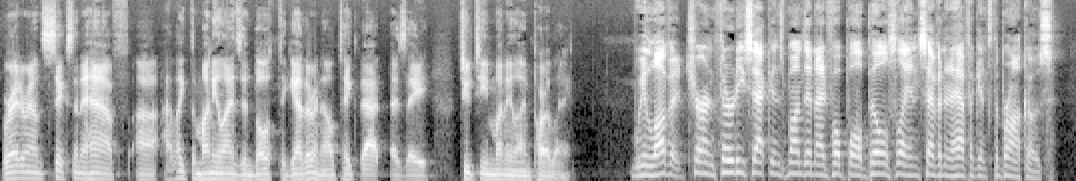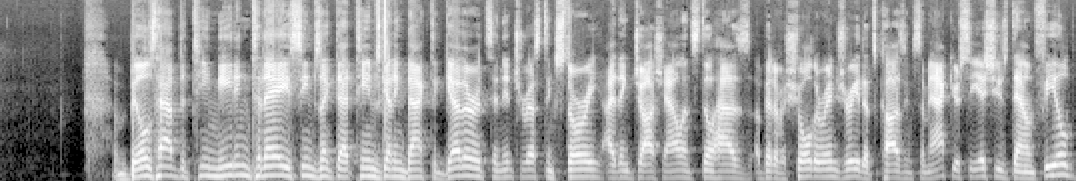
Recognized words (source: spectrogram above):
right around six and a half, uh, I like the money lines in both together, and I'll take that as a two team money line parlay. We love it. Churn 30 seconds Monday Night Football. Bills laying seven and a half against the Broncos. Bills have the team meeting today. Seems like that team's getting back together. It's an interesting story. I think Josh Allen still has a bit of a shoulder injury that's causing some accuracy issues downfield.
